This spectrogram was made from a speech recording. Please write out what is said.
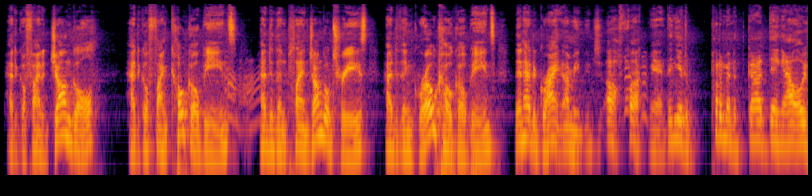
had to go find a jungle. Had to go find cocoa beans. Had to then plant jungle trees. Had to then grow cocoa beans. Then had to grind. I mean, oh fuck, man. Then you had to put them in a goddamn alloy.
